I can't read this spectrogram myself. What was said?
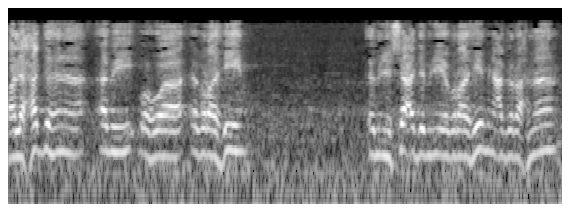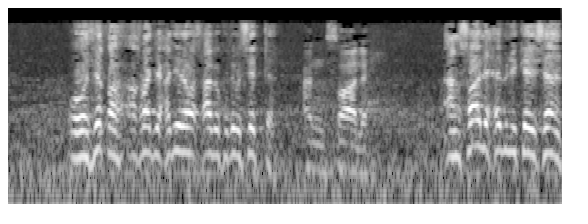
قال حدثنا أبي وهو إبراهيم ابن سعد بن إبراهيم بن عبد الرحمن وهو ثقة أخرج حديثه أصحاب الكتب الستة. عن صالح. عن صالح بن كيسان.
